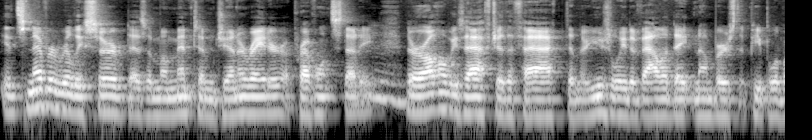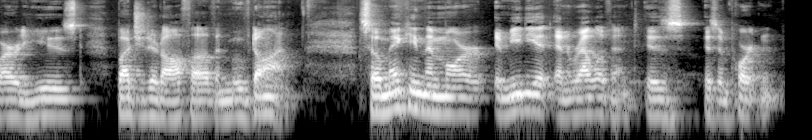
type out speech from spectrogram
it's never really served as a momentum generator, a prevalence study. Mm-hmm. They're always after the fact, and they're usually to validate numbers that people have already used, budgeted off of, and moved on. So making them more immediate and relevant is is important.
